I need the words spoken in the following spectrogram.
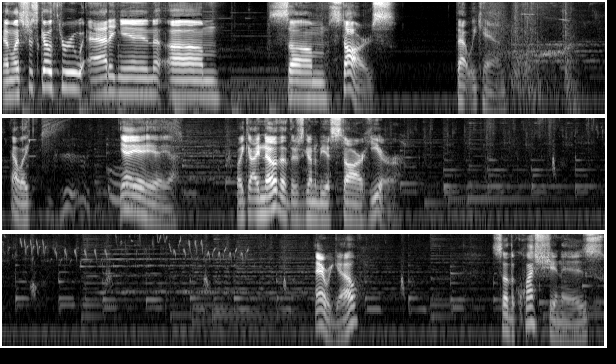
And let's just go through adding in um, some stars that we can. Yeah, like, yeah, yeah, yeah, yeah. Like, I know that there's going to be a star here. There we go. So the question is...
